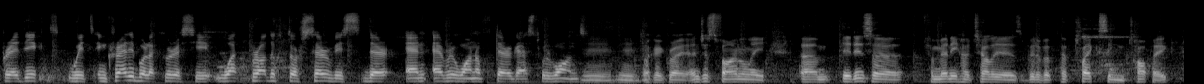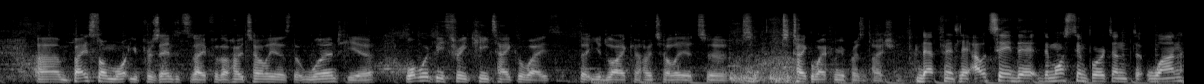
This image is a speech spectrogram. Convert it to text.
predict with incredible accuracy what product or service their, and every one of their guests will want. Mm, Okay, great. And just finally, um, it is a, for many hoteliers, a bit of a perplexing topic. Um, based on what you presented today for the hoteliers that weren't here, what would be three key takeaways that you'd like a hotelier to, to, to take away from your presentation? Definitely. I would say the, the most important one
